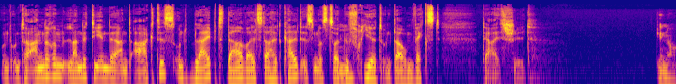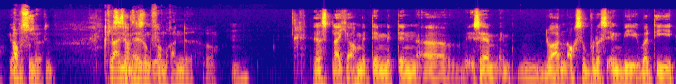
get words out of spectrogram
Und unter anderem landet die in der Antarktis und bleibt da, weil es da halt kalt ist und das Zeug mhm. gefriert und darum wächst der Eisschild. Genau. Ja, auch so eine kleine Meldung vom Rande. So. Mhm. Das ist gleich auch mit dem, mit den, äh, ist ja im Norden auch so, wo das irgendwie über die,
